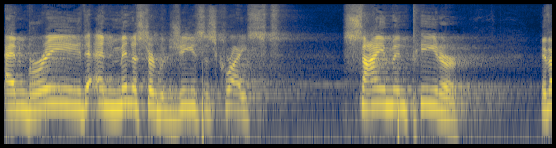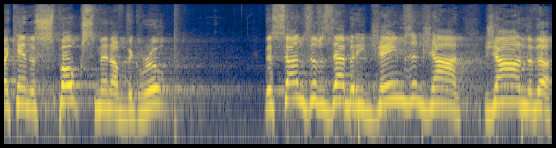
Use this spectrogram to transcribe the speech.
and breathed and ministered with Jesus Christ. Simon Peter, if I can, the spokesman of the group. The sons of Zebedee, James and John. John, the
